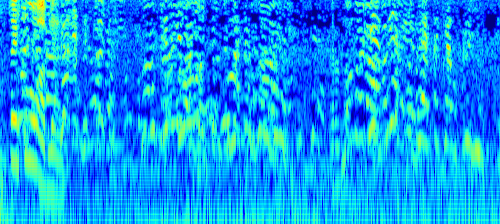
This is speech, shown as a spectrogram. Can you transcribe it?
Стекло, стекло, блядь. Блядь, таке українське.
